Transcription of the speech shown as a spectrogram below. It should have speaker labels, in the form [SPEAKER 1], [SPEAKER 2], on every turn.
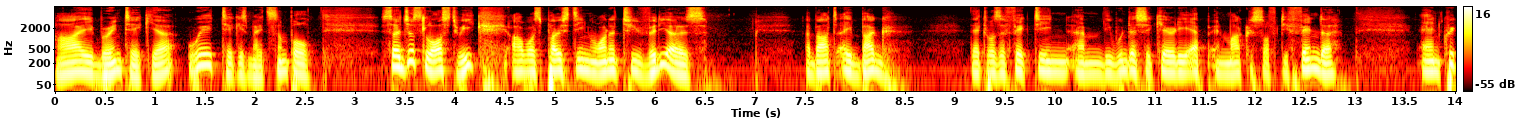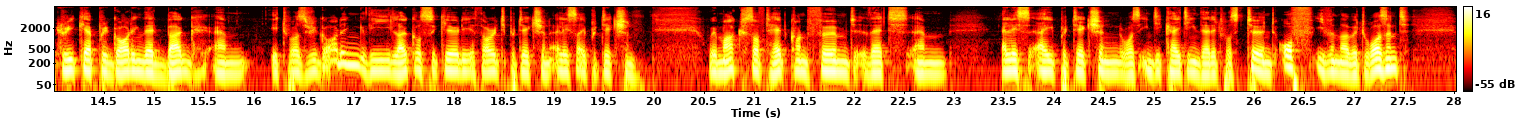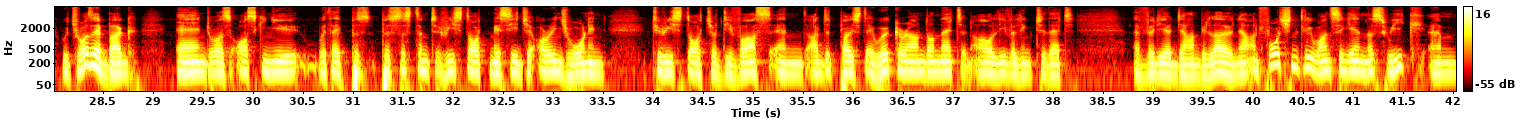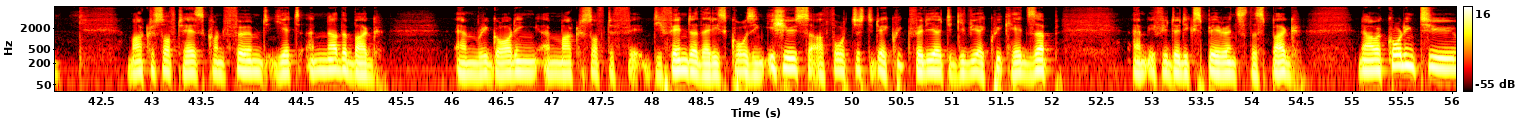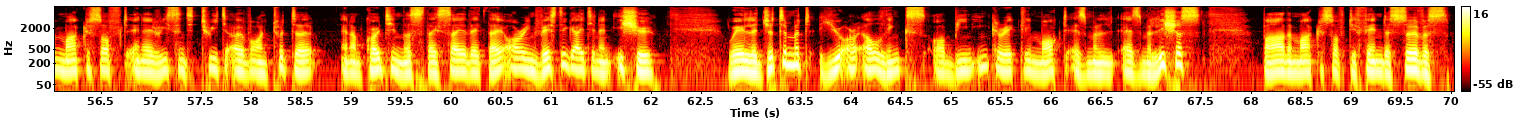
[SPEAKER 1] Hi, BrenTech here, where tech is made simple. So, just last week, I was posting one or two videos about a bug that was affecting um, the Windows Security app and Microsoft Defender. And quick recap regarding that bug um, it was regarding the Local Security Authority Protection, LSA protection, where Microsoft had confirmed that um, LSA protection was indicating that it was turned off, even though it wasn't, which was a bug and was asking you with a pers- persistent restart message, orange warning, to restart your device. And I did post a workaround on that, and I'll leave a link to that a video down below. Now, unfortunately, once again this week, um, Microsoft has confirmed yet another bug um, regarding a Microsoft Def- Defender that is causing issues. So I thought just to do a quick video to give you a quick heads up um, if you did experience this bug. Now, according to Microsoft in a recent tweet over on Twitter, and I'm quoting this, they say that they are investigating an issue where legitimate URL links are being incorrectly marked as, mal- as malicious by the Microsoft Defender service.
